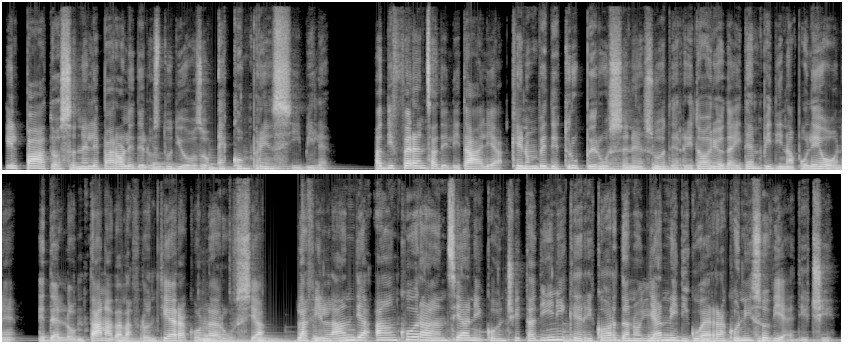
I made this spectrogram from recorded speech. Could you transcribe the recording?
Il pathos nelle parole dello studioso è comprensibile. A differenza dell'Italia, che non vede truppe russe nel suo territorio dai tempi di Napoleone ed è lontana dalla frontiera con la Russia, la Finlandia ha ancora anziani concittadini che ricordano gli anni di guerra con i sovietici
